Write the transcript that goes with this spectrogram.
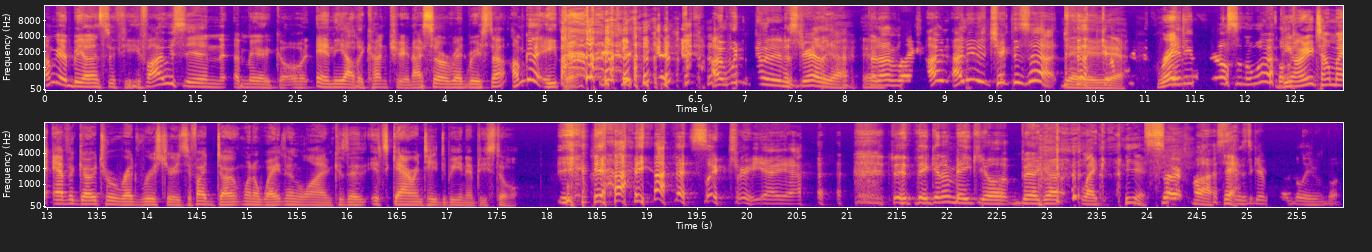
I'm going to be honest with you. If I was in America or any other country and I saw a red rooster, I'm going to eat them. I wouldn't do it in Australia, but I'm like, I, I need to check this out. Yeah, yeah, yeah. Red. Anywhere else in the world. The only time I ever go to a red rooster is if I don't want to wait in line because it's guaranteed to be an empty store. yeah, yeah, that's so true. Yeah, yeah. They're, they're gonna make your burger like Yeah. so fast. Yeah. It's gonna be unbelievable.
